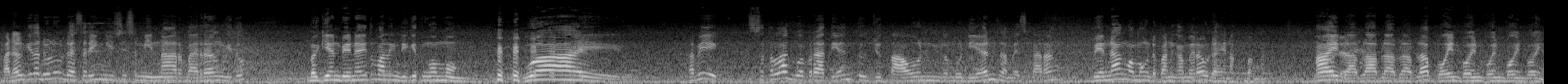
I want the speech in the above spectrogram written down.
padahal kita dulu udah sering ngisi seminar bareng gitu bagian Bena itu paling dikit ngomong why tapi setelah gue perhatian tujuh tahun kemudian sampai sekarang Bena ngomong depan kamera udah enak banget Ya Hai bla bla bla bla bla poin poin poin poin poin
